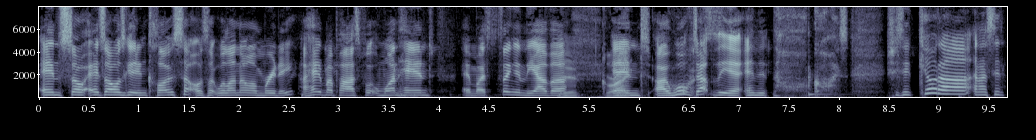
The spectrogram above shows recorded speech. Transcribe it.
And so as I was getting closer, I was like, well, I know I'm ready. I had my passport in one hand and my thing in the other. Yeah. And I walked up there, and then, oh, guys, she said, Kia ora. And I said,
